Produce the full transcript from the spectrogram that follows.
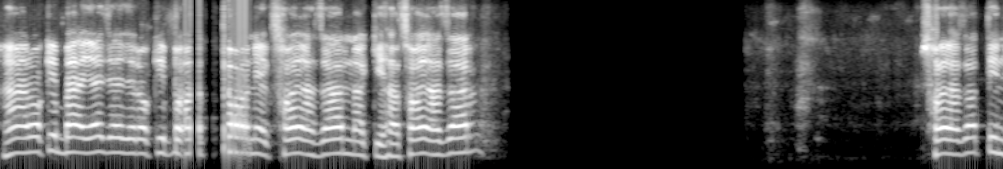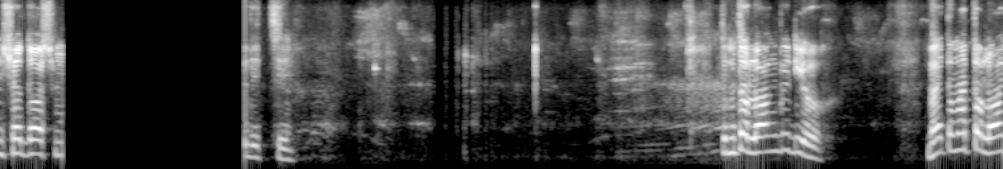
হ্যাঁ রকিব ভাই, এই যে রকিব অনেক। ছয় হাজার নাকি? হ্যাঁ ছয় হাজার। ছয় হাজার তিনশো দশ দিচ্ছি। তুমি তো লং ভিডিও ভাই, তোমার তো লং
